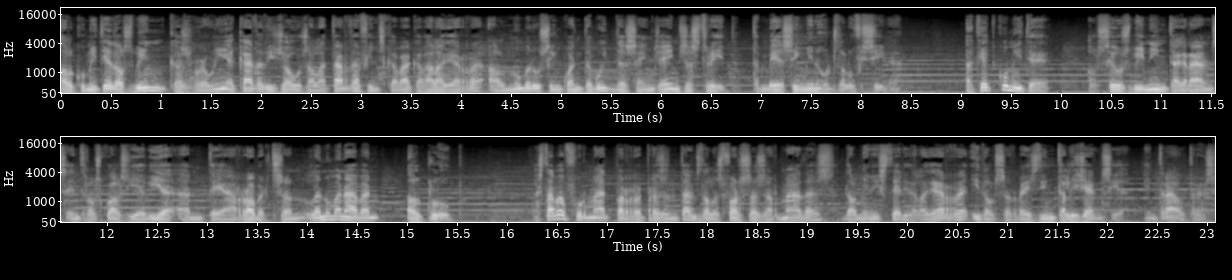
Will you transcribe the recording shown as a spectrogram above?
el comitè dels 20 que es reunia cada dijous a la tarda fins que va acabar la guerra al número 58 de St. James Street, també a 5 minuts de l'oficina. Aquest comitè, Els seus 20 integrants, entre els quals hi havia en T.A. Robertson, l'anomenaven el Club. Estava format per representants de les Forces Armades, del Ministeri de la Guerra i dels serveis d'intel·ligència, entre altres,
